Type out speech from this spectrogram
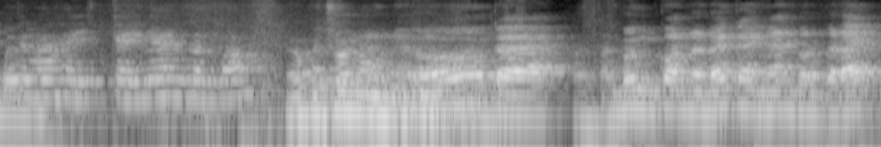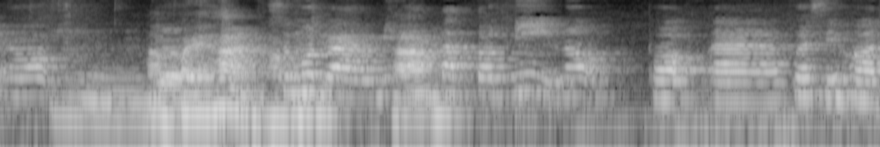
เบิ่งจะมาให้ไกลงานก่อนบ่แล้วไปช่วยมูเนี่ยเออก็เบิ่งก่อนน่ะได้ใกล้งานก่อนก็ได้เนาะอืมเอาเดี๋ยว ไปห้างครับสมมุติว่ามีถาการมตัดตอนนี้ เนาะเพราะอ่าเพื่อสิฮอด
